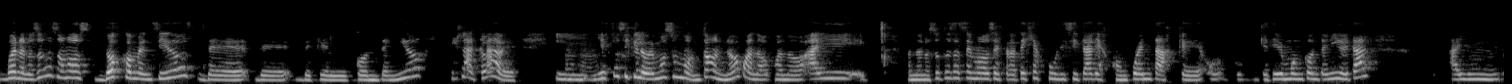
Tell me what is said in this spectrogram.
bueno, nosotros somos dos convencidos de, que el contenido es la clave. Y, y, esto sí que lo vemos un montón, ¿no? Cuando, cuando hay cuando nosotros hacemos estrategias publicitarias con cuentas que, que tienen buen contenido y tal, hay un,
